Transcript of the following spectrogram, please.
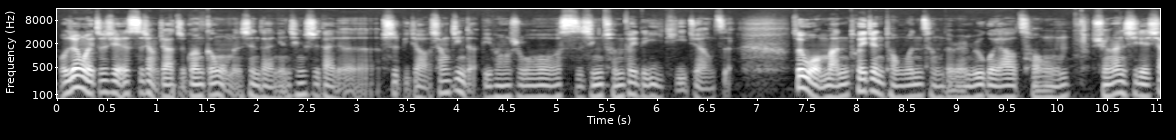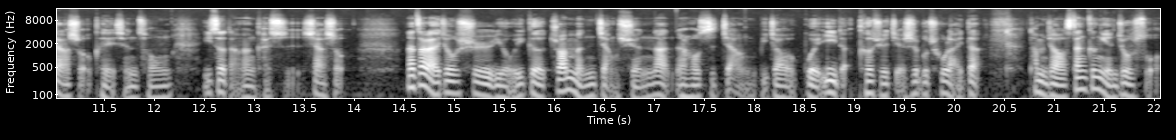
我认为这些思想价值观跟我们现在年轻时代的是比较相近的。比方说死刑存废的议题这样子，所以我蛮推荐同温层的人，如果要从悬案系列下手，可以先从异色档案开始下手。那再来就是有一个专门讲悬案，然后是讲比较诡异的、科学解释不出来的，他们叫三更研究所。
